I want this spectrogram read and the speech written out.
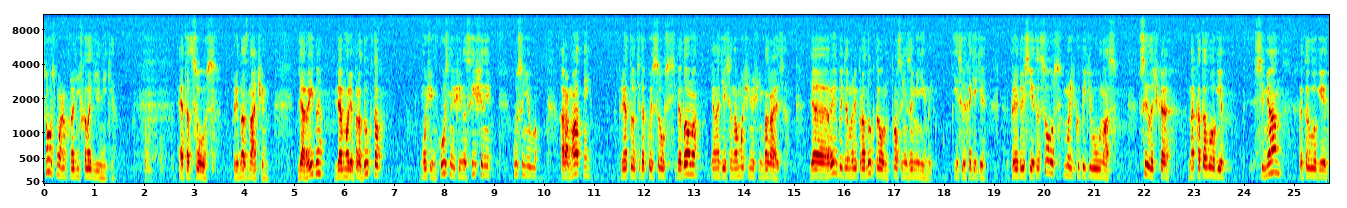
соус можем хранить в холодильнике. Этот соус предназначен для рыбы, для морепродуктов. Очень вкусный, очень насыщенный. Вкус у него ароматный. Приготовьте такой соус у себя дома. Я надеюсь, он вам очень-очень понравится. Для рыбы, для морепродуктов он просто незаменимый. Если вы хотите приобрести этот соус, можете купить его у нас. Ссылочка на каталоги семян, каталоги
